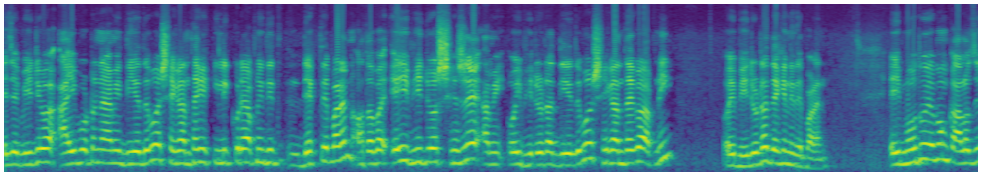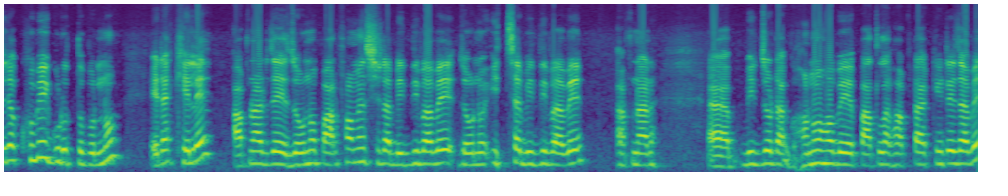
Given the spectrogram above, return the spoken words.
এই যে ভিডিও আই বটনে আমি দিয়ে দেবো, সেখান থেকে ক্লিক করে আপনি দেখতে পারেন, অথবা এই ভিডিও শেষে আমি ওই ভিডিওটা দিয়ে দেবো, সেখান থেকেও আপনি ওই ভিডিওটা দেখে নিতে পারেন। এই মধু এবং কালো জিরা খুবই গুরুত্বপূর্ণ। এটা খেলে আপনার যে যৌন পারফরমেন্স সেটা বৃদ্ধি পাবে, যৌন ইচ্ছা বৃদ্ধি পাবে, আপনার বীর্যটা ঘন হবে, পাতলা ভাবটা কেটে যাবে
